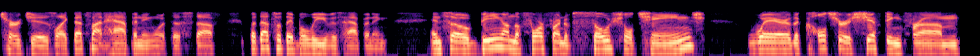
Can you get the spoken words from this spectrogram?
churches. Like, that's not happening with this stuff, but that's what they believe is happening. And so, being on the forefront of social change, where the culture is shifting from,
